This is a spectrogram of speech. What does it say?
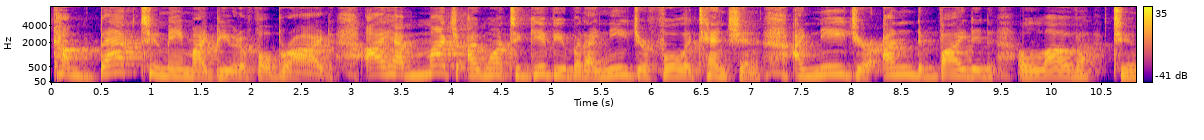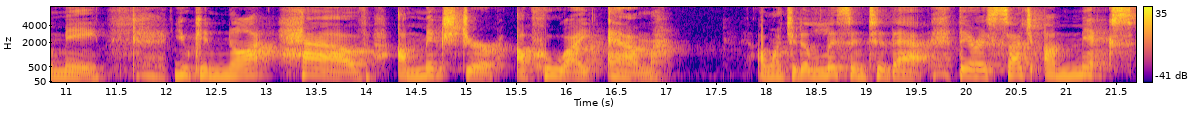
Come back to me, my beautiful bride. I have much I want to give you, but I need your full attention. I need your undivided love to me. You cannot have a mixture of who I am. I want you to listen to that. There is such a mix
